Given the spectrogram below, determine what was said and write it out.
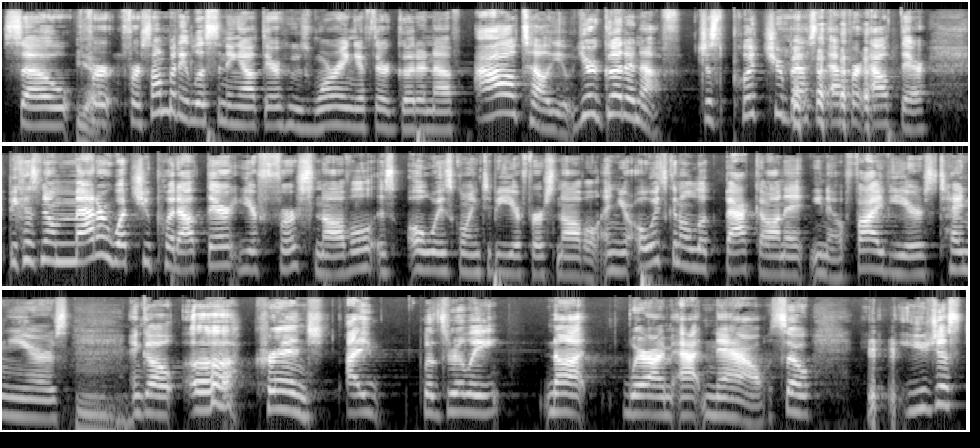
So Yeah. for for somebody listening out there who's worrying if they're good enough, I'll tell you, you're good enough. Just put your best effort out there because no matter what you put out there, your first novel is always going to be your first novel and you're always going to look back on it, you know, 5 years, 10 years hmm. and go, "Ugh, cringe. I was really not where I'm at now." So you just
